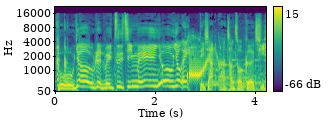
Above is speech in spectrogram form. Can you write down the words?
不要认为自己没有用。哎，等一下啊，唱错歌曲。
